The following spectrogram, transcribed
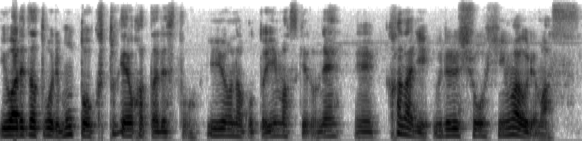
言われた通りもっと送っとけばよかったですというようなことを言いますけどね、えかなり売れる商品は売れます。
